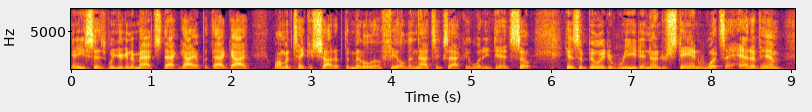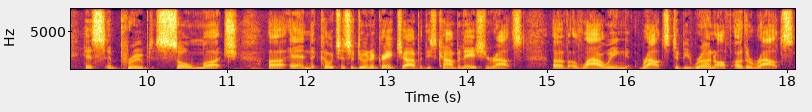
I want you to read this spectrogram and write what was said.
and he says, "Well, you're going to match that guy up with that guy. Well, I'm going to take a shot up the middle of the field," and that's exactly what he did. So, his ability to read and understand what's ahead of him has improved so much, uh, and the coaches are doing a great job with these combination routes of allowing routes to be run off other routes,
